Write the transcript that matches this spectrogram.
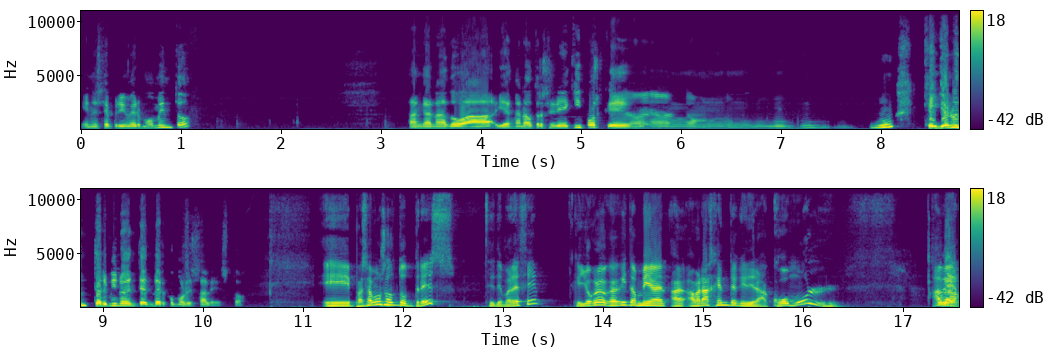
en ese primer momento. Han ganado a, y han ganado otra serie de equipos que, que yo no termino de entender cómo les sale esto. Eh, Pasamos al top 3, si te parece. Que yo creo que aquí también habrá gente que dirá, ¿cómo? A ver.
